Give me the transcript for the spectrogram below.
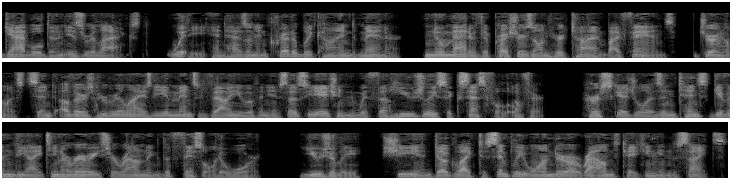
Gabaldon is relaxed, witty and has an incredibly kind manner, no matter the pressures on her time by fans, journalists and others who realize the immense value of an association with the hugely successful author. Her schedule is intense given the itinerary surrounding the Thistle Award. Usually, she and Doug like to simply wander around taking in the sights.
